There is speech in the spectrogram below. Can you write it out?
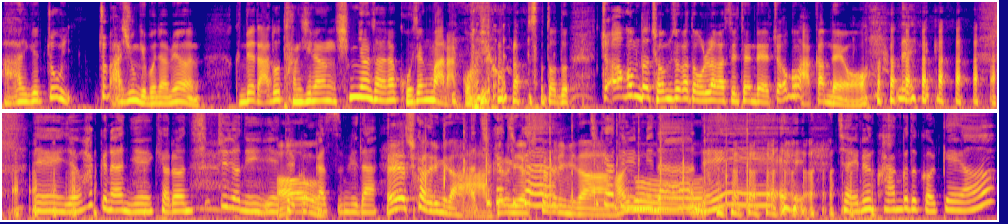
아, 이게 좀 좀 아쉬운 게 뭐냐면 근데 나도 당신이랑 10년 사느라 고생 많았고 이거 말하면서도 조금 더 점수가 더 올라갔을 텐데 조금 아깝네요. 네. 네, 이제 화끈한 예, 결혼 10주년이 예, 될것 같습니다. 네, 축하드립니다. 아, 축하, 축하. 축하드립니다. 축하드립니다. 아이고. 네. 저희는 광고 듣고 올게요.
